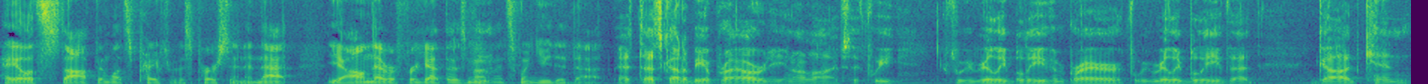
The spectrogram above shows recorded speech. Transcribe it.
Hey, let's stop and let's pray for this person. And that, yeah, I'll never forget those hmm. moments when you did that. That, that's got to be a priority in our lives. If we if we really believe in prayer, if we really believe that God can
